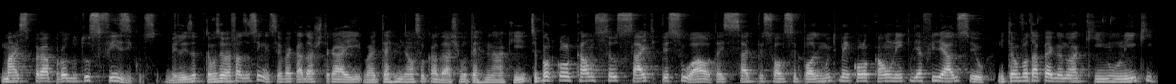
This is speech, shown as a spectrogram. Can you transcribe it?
mais para produtos físicos, beleza? Então você vai fazer o seguinte, você vai cadastrar aí, vai terminar o seu cadastro, vou terminar aqui. Você pode colocar um seu site pessoal, tá? Esse site pessoal você pode muito bem colocar um link de afiliado seu. Então eu vou estar pegando aqui um link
